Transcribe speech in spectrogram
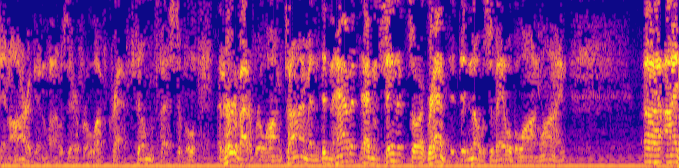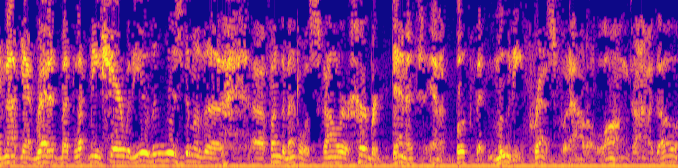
in Oregon when I was there for a Lovecraft Film Festival. I'd heard about it for a long time and didn't have it, hadn't seen it, so I grabbed it. Didn't know it was available online. Uh, I've not yet read it, but let me share with you the wisdom of a, a fundamentalist scholar, Herbert Dennett, in a book that Moody Press put out a long time ago.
